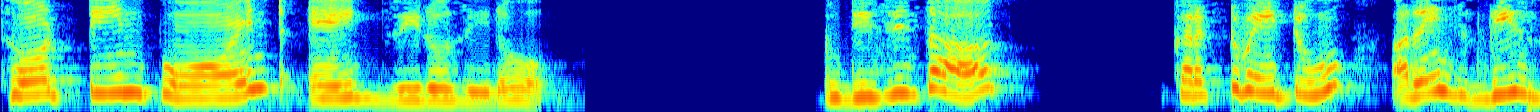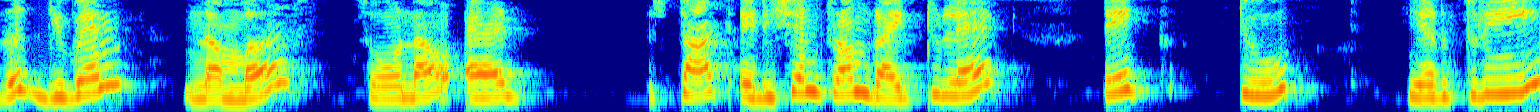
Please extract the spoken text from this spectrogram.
13.800. This is the correct way to arrange these the given numbers. So now add start addition from right to left. Take 2 here 3,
